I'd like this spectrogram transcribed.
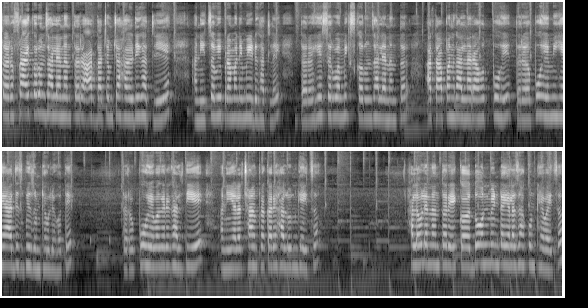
तर फ्राय करून झाल्यानंतर अर्धा चमचा हळदी घातली आहे आणि चवीप्रमाणे मीठ घातलं आहे तर हे सर्व मिक्स करून झाल्यानंतर आता आपण घालणार आहोत पोहे. तर पोहे मी हे आधीच भिजून ठेवले होते. तर पोहे वगैरे घालती आहे आणि याला छान प्रकारे हलवून घ्यायचं. हलवल्यानंतर एक दोन मिनटं याला झाकून ठेवायचं.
